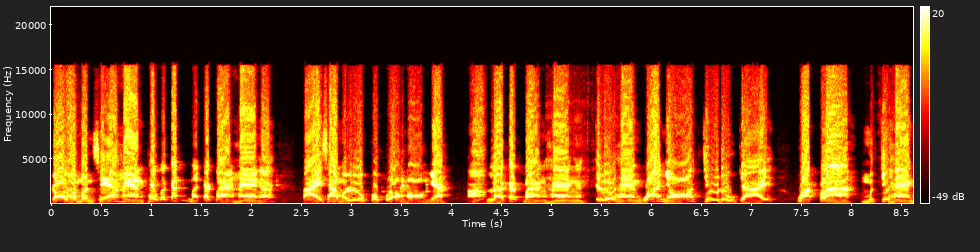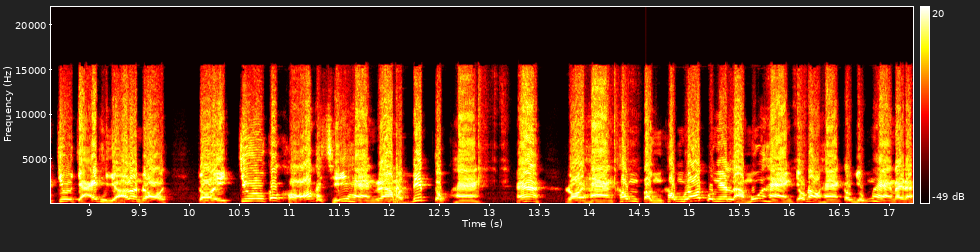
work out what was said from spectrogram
Rồi mình sẽ hàng theo cái cách mà các bạn hàng á. Tại sao mình lục cục lò hòn nha? Đó, là các bạn hàng cái lửa hàng quá nhỏ chưa đủ chảy hoặc là chưa hàng chưa chảy thì dở lên rồi. Rồi chưa có khỏ cái xỉ hàng ra mà tiếp tục hàng ha? Rồi hàng không tầng không lớp có nghĩa là muốn hàng chỗ nào hàng có dũng hàng đây nè.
